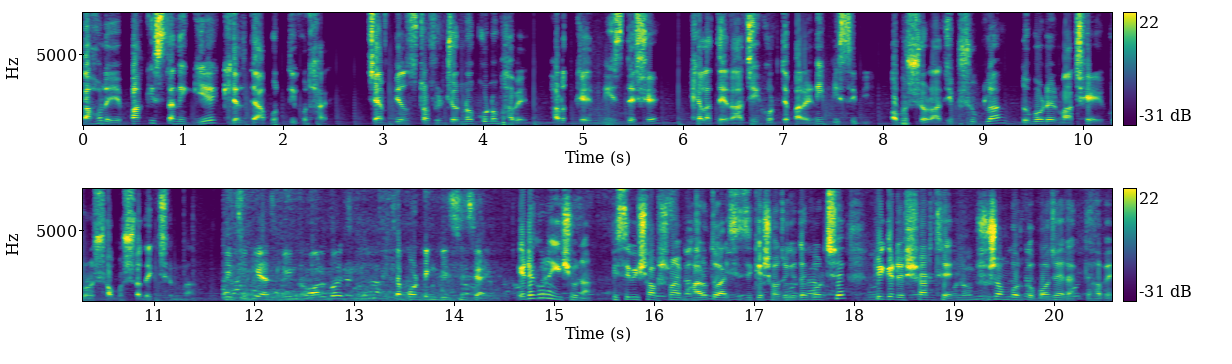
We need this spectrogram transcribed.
তাহলে পাকিস্তানে গিয়ে খেলতে আপত্তি কোথায়? চ্যাম্পিয়ন্স ট্রফির জন্য কোনোভাবে ভারতকে নিজ দেশে খেলাতে রাজি করতে পারেনি পিসিবি। অবশ্য রাজীব শুক্লা দুবোর্ডের মাঝে কোনো সমস্যা দেখছেন না. এটা কোনো ইস্যু না। পিসিবি সবসময় ভারত ও আইসিসি কে সহযোগিতা করছে। ক্রিকেটের স্বার্থে সুসম্পর্ক বজায় রাখতে হবে.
